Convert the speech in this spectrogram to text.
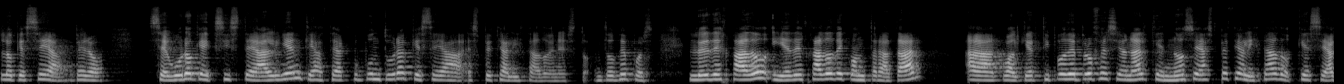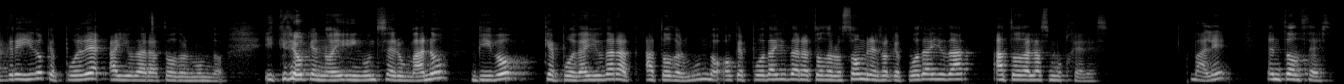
lo que sea, pero seguro que existe alguien que hace acupuntura que sea especializado en esto. Entonces, pues lo he dejado y he dejado de contratar a cualquier tipo de profesional que no sea especializado, que se ha creído que puede ayudar a todo el mundo. Y creo que no hay ningún ser humano vivo que pueda ayudar a, a todo el mundo, o que pueda ayudar a todos los hombres, o que pueda ayudar a todas las mujeres. ¿Vale? Entonces,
